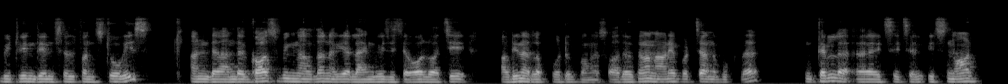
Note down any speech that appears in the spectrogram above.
between them self and stories and அந்த காசிப்பிங்னால தான் நிறைய லாங்குவேஜஸ் எவால்வ் ஆச்சு அப்படின்னு அதில் போட்டிருப்பாங்க. ஸோ அதை தான் நானே படித்தேன் அந்த புக்கில் தெரில it's it's it's not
